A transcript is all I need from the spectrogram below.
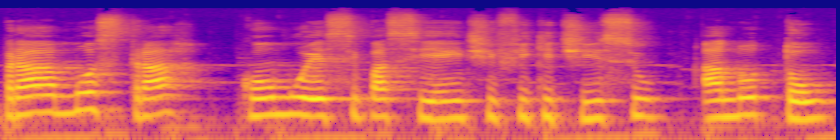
para mostrar como esse paciente fictício anotou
